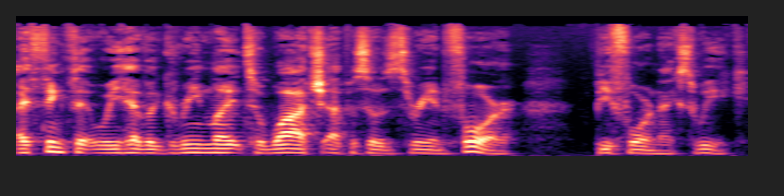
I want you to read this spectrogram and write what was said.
I think that we have a green light to watch episodes three and four before next week.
